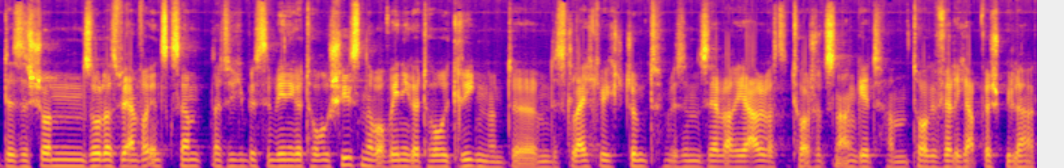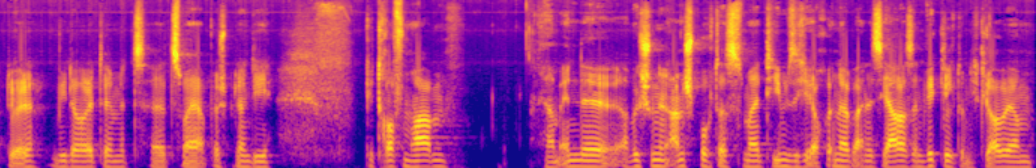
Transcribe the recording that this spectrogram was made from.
das ist schon so, dass wir einfach insgesamt natürlich ein bisschen weniger Tore schießen, aber auch weniger Tore kriegen. Und ähm, das Gleichgewicht stimmt. Wir sind sehr variabel, was die Torschützen angeht, haben torgefährliche Abwehrspieler aktuell wieder heute mit äh, zwei Abwehrspielern, die getroffen haben am Ende habe ich schon den Anspruch, dass mein Team sich auch innerhalb eines Jahres entwickelt. Und ich glaube, wir haben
